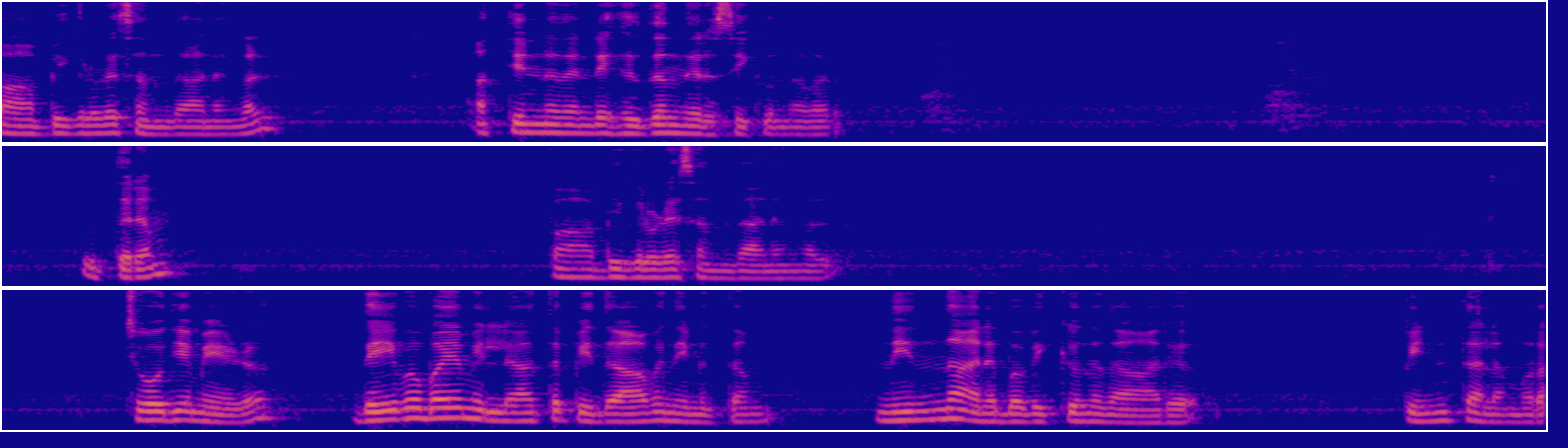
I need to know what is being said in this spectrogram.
പാപികളുടെ സന്താനങ്ങൾ അത്യുന്നതന്റെ ഹൃദയം നിരസിക്കുന്നവർ. ഉത്തരം പാപികളുടെ സന്താനങ്ങൾ. ചോദ്യമേഴ് ദൈവഭയമില്ലാത്ത പിതാവ് നിമിത്തം നിന്ന് അനുഭവിക്കുന്നത് ആര് പിൻതലമുറ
